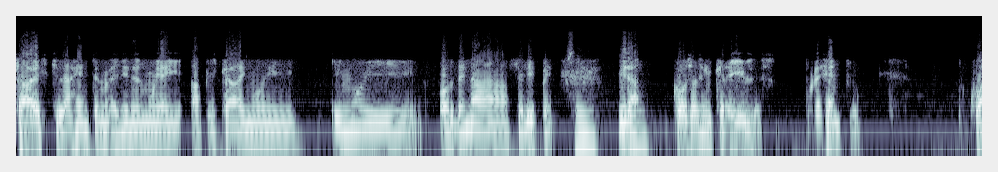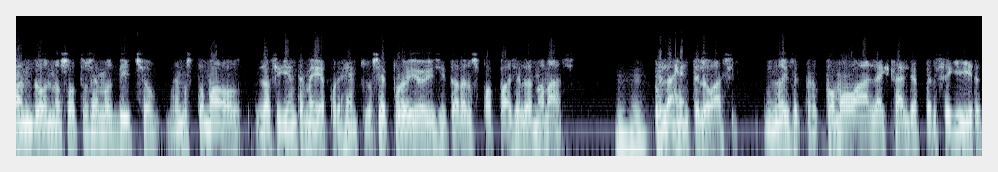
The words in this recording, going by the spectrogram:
Sabes que la gente en Medellín es muy aplicada y muy y muy ordenada, Felipe. Mira, cosas increíbles. Por ejemplo, cuando nosotros hemos dicho, hemos tomado la siguiente medida, por ejemplo, se prohíbe visitar a los papás y a las mamás, pues la gente lo hace. Uno dice, pero ¿cómo va el alcalde a perseguir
